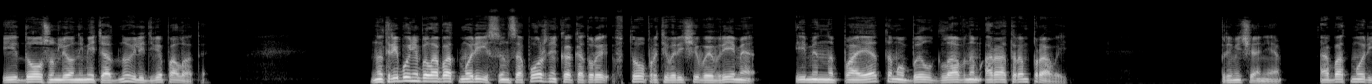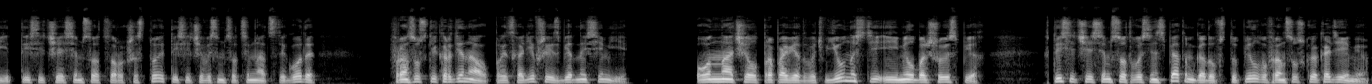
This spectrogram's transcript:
и должен ли он иметь одну или две палаты. На трибуне был аббат Мори, сын сапожника, который в то противоречивое время именно поэтому был главным оратором правой. Примечание. Аббат Мори, 1746-1817 годы, французский кардинал, происходивший из бедной семьи. Он начал проповедовать в юности и имел большой успех. В 1785 году вступил во французскую академию.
